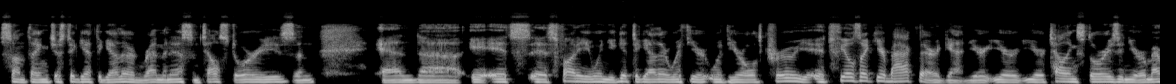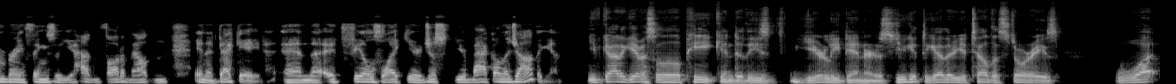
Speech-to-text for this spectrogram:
something just to get together and reminisce and tell stories and and uh, it, it's it's funny when you get together with your with your old crew it feels like you're back there again. You're you're you're telling stories and you're remembering things that you hadn't thought about in, in a decade and uh, it feels like you're just you're back on the job again. You've got to give us a little peek into these yearly dinners. You get together you tell the stories. What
